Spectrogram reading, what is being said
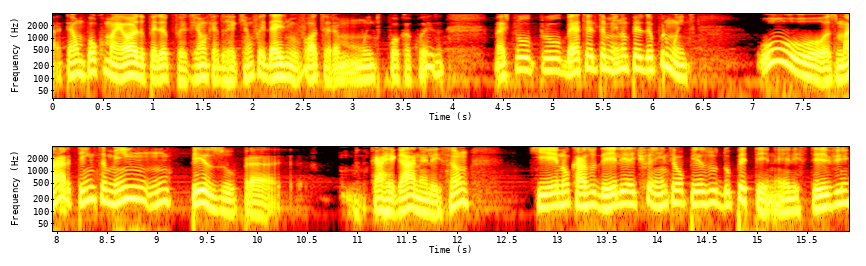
até um pouco maior do que perdeu para o Requião, que é do Requião foi 10 mil votos, era muito pouca coisa. Mas para o Beto ele também não perdeu por muito. O Osmar tem também um peso para carregar na eleição, que no caso dele é diferente, é o peso do PT. Né? Ele esteve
